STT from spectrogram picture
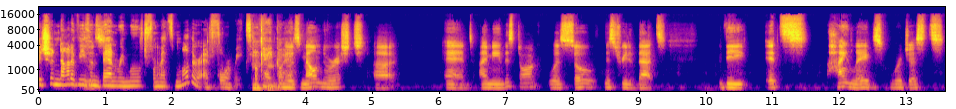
It should not have even was- been removed from its mother at four weeks. Okay, Mhm. go and it was malnourished. Uh, and I mean, this dog was so mistreated that the its hind legs were just,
